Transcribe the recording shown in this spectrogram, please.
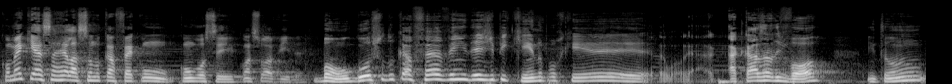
Como é que é essa relação do café com, com você, com a sua vida? Bom, o gosto do café vem desde pequeno, porque a casa de vó, então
